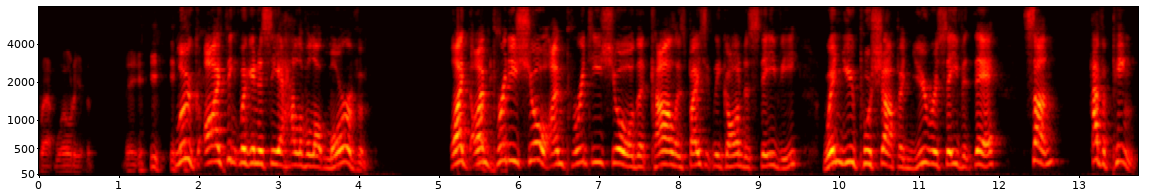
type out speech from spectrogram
that worldie at the. Luke, I think we're going to see a hell of a lot more of him. Like, I'm so. pretty sure, I'm pretty sure that Carl has basically gone to Stevie. When you push up and you receive it there, son, have a ping.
